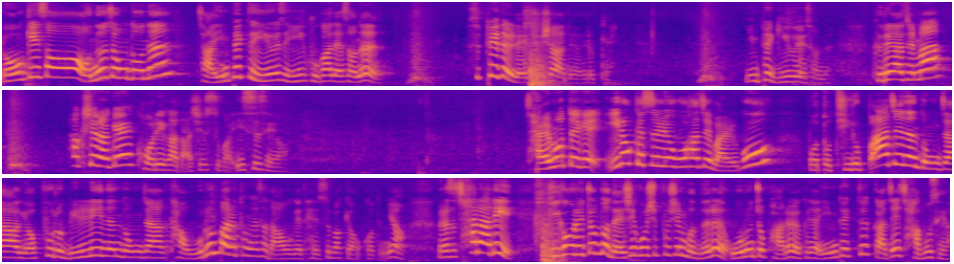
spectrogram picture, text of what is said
여기서 어느 정도는 자 임팩트 이후에서 이 구간에서는 스피드를 내주셔야 돼요 이렇게 임팩 이후에서는 그래야지만 확실하게 거리가 나실 수가 있으세요. 잘못되게 이렇게 쓰려고 하지 말고 뭐 또 뒤로 빠지는 동작, 옆으로 밀리는 동작 다 오른발을 통해서 나오게 될 수밖에 없거든요. 그래서 차라리 비거리 좀더 내시고 싶으신 분들은 오른쪽 발을 그냥 임팩트까지 잡으세요.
